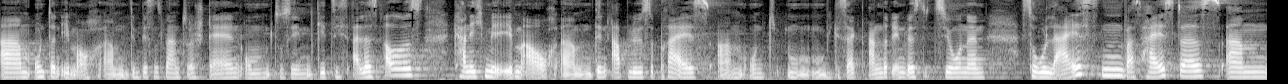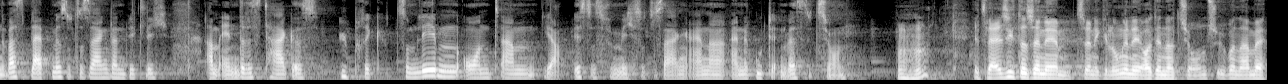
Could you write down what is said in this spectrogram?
Ähm, und dann eben auch ähm, den Businessplan zu erstellen, um zu sehen, geht sich alles aus? Kann ich mir eben auch den Ablösepreis und wie gesagt andere Investitionen so leisten? Was heißt das? Was bleibt mir sozusagen dann wirklich am Ende des Tages übrig zum Leben? Und ja, ist das für mich sozusagen eine, eine gute Investition? Jetzt weiß ich, dass eine, so eine gelungene Ordinationsübernahme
